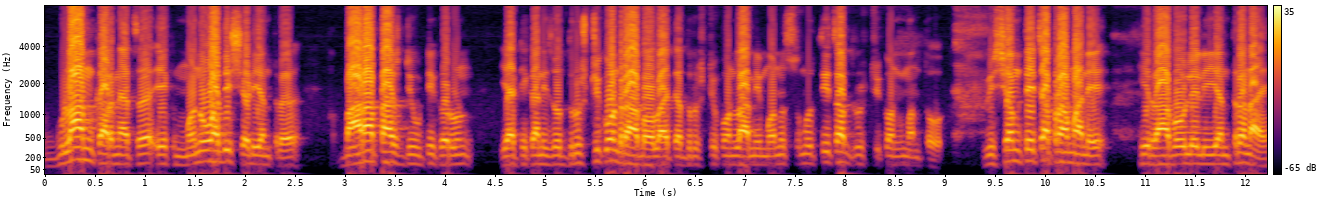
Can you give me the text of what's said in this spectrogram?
गुलाम करण्याचं एक मनुवादी षडयंत्र बारा तास ड्युटी करून या ठिकाणी जो दृष्टिकोन राबवला त्या दृष्टिकोनला आम्ही मनुस्मृतीचा दृष्टिकोन म्हणतो. विषमतेच्या प्रमाणे ही राबवलेली यंत्रणा आहे.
